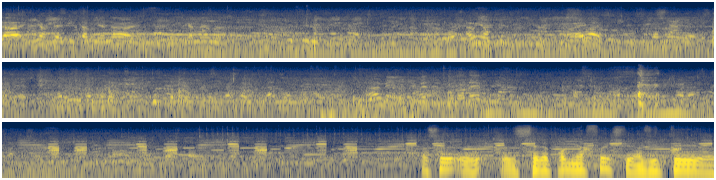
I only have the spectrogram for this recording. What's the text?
là, hier j'ai été tam, il y en a qui quand même quitté le prix. Ah oui, en plus. Ouais, ouais, c'est jamais. Ah, mais quand tu mets tout ton c'est la première fois que je suis invité euh,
